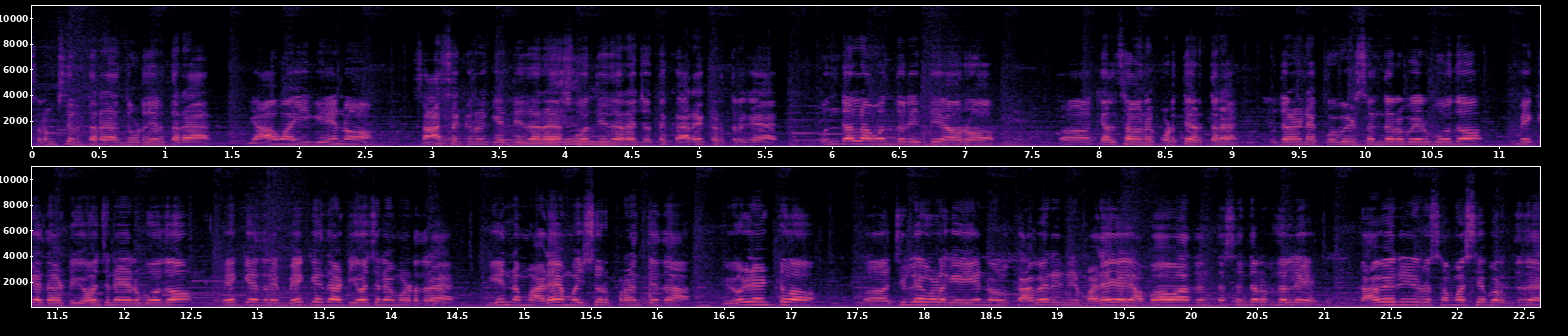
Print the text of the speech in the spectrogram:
ಶ್ರಮಿಸಿರ್ತಾರೆ, ದುಡಿದಿರ್ತಾರೆ. ಯಾವ ಈಗ ಏನು ಶಾಸಕರು ಗೆದ್ದಿದ್ದಾರೆ, ಸೋತಿದ್ದಾರೆ ಜೊತೆ ಕಾರ್ಯಕರ್ತರಿಗೆ ಒಂದಲ್ಲ ಒಂದು ರೀತಿ ಅವರು ಕೆಲಸವನ್ನು ಕೊಡ್ತಾ ಇರ್ತಾರೆ. ಉದಾಹರಣೆ ಕೋವಿಡ್ ಸಂದರ್ಭ ಇರ್ಬೋದು, ಮೇಕೆದಾಟು ಯೋಜನೆ ಇರ್ಬೋದು. ಏಕೆಂದರೆ ಮೇಕೆದಾಟು ಯೋಜನೆ ಮಾಡಿದ್ರೆ ಏನು ನಮ್ಮ ಹಳೆ ಮೈಸೂರು ಪ್ರಾಂತ್ಯದ ಏಳೆಂಟು ಜಿಲ್ಲೆ ಒಳಗೆ ಏನು ಕಾವೇರಿ ನೀರು, ಮಳೆ ಅಭಾವ ಆದಂಥ ಸಂದರ್ಭದಲ್ಲಿ ಕಾವೇರಿ ನೀರು ಸಮಸ್ಯೆ ಬರ್ತದೆ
